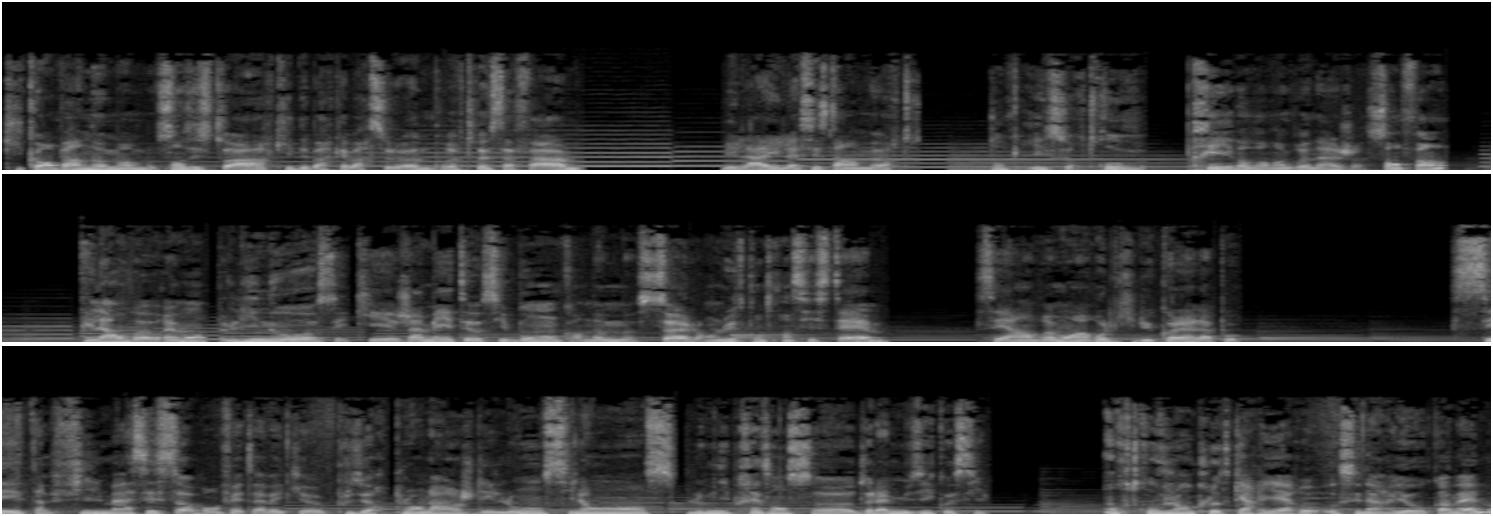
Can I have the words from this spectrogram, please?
qui campe un homme sans histoire, qui débarque à Barcelone pour y retrouver sa femme. Mais là, il assiste à un meurtre donc il se retrouve pris dans un engrenage sans fin. Et là, on voit vraiment Lino, c'est qui n'a jamais été aussi bon qu'un homme seul en lutte contre un système. C'est vraiment un rôle qui lui colle à la peau. C'est un film assez sobre en fait, avec euh, plusieurs plans larges, des longs silences, l'omniprésence euh, de la musique aussi. On retrouve Jean-Claude Carrière au scénario quand même.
